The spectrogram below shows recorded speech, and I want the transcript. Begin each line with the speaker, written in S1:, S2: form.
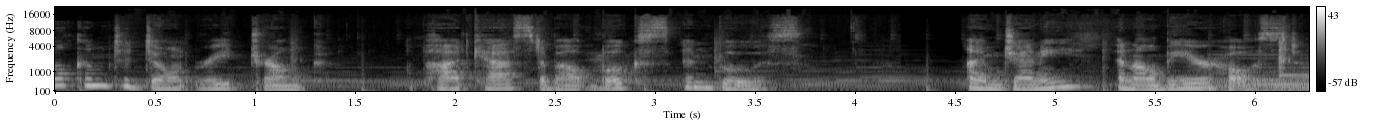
S1: Welcome to Don't Read Drunk, a podcast about books and booze. I'm Jenny, and I'll be your host.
